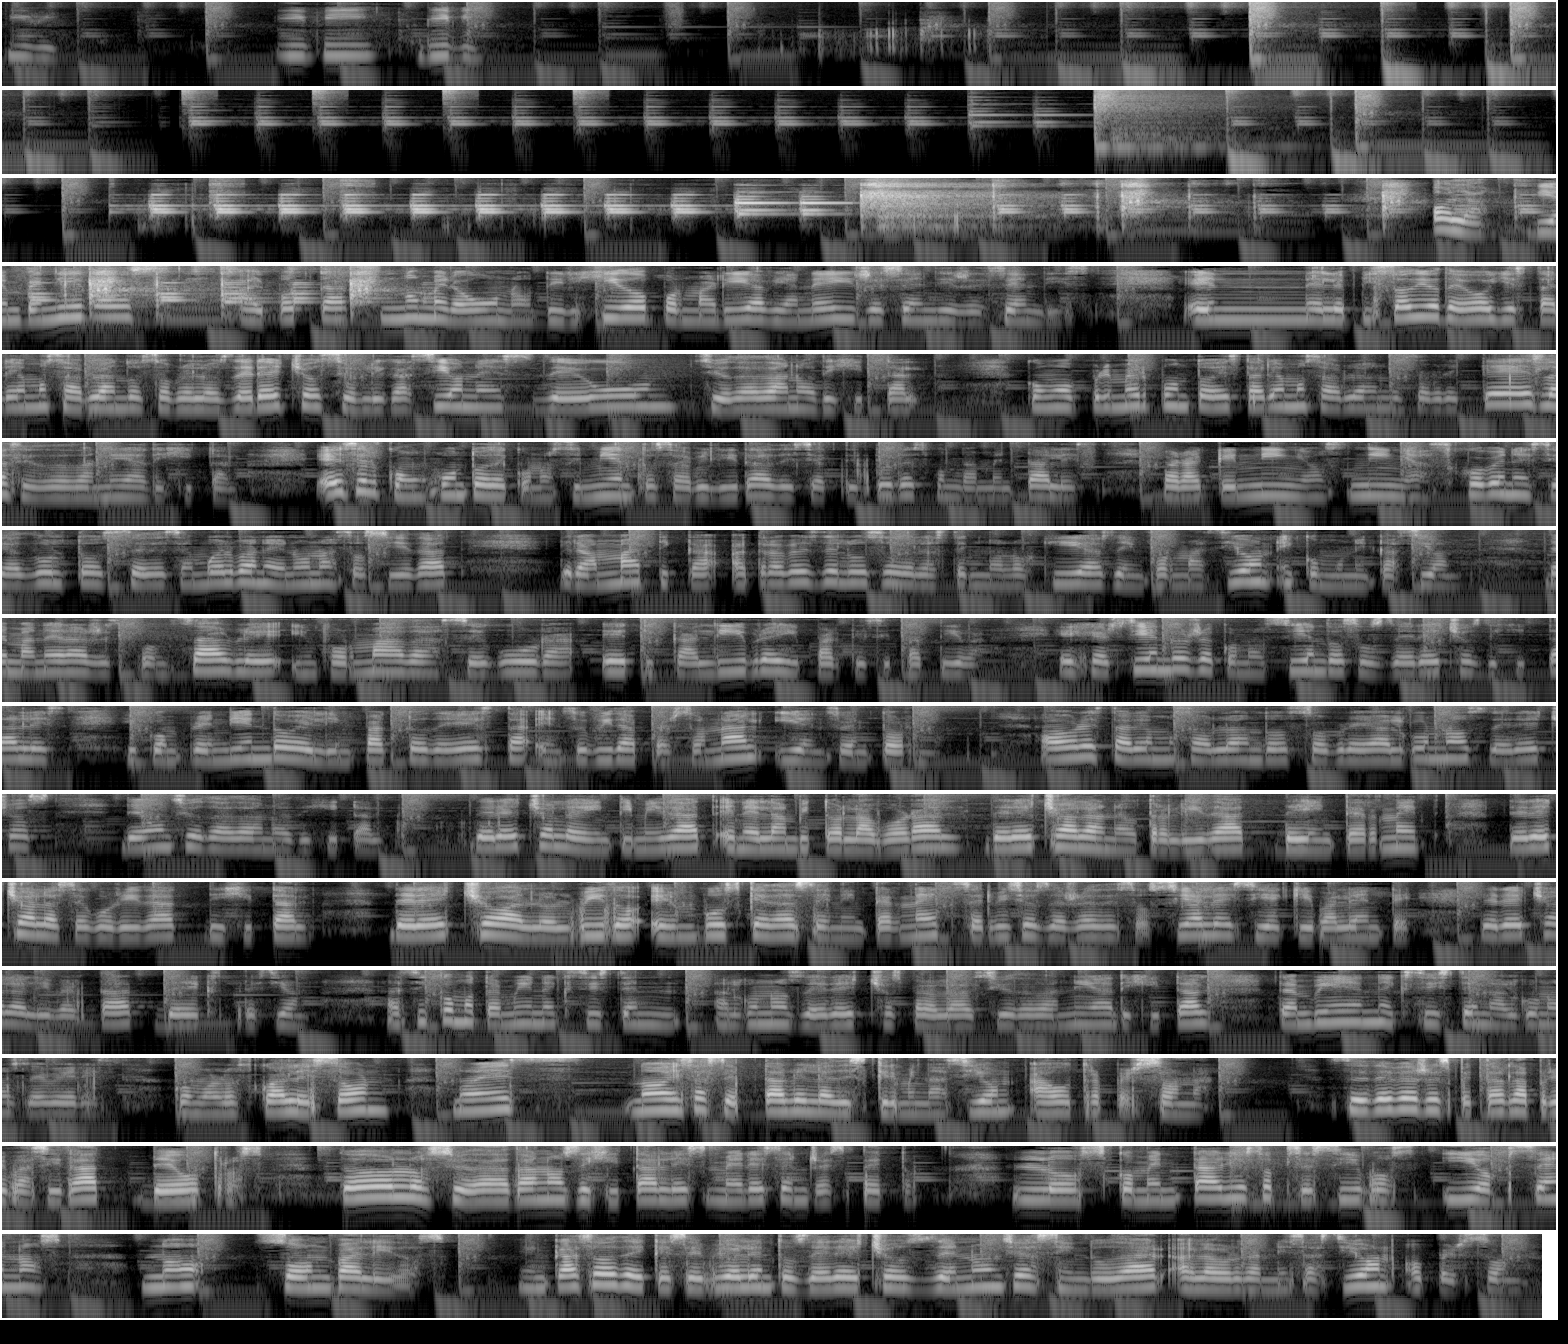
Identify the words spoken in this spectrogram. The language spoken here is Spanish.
Vivi. Vivi, Vivi. Hola, bienvenidos al podcast número uno, dirigido por María Vianey Resendiz Resendiz. En el episodio de hoy estaremos hablando sobre los derechos y obligaciones de un ciudadano digital. Como primer punto estaremos hablando sobre qué es la ciudadanía digital. Es el conjunto de conocimientos, habilidades y actitudes fundamentales para que niños, niñas, jóvenes y adultos se desenvuelvan en una sociedad dramática a través del uso de las tecnologías de información y comunicación de manera responsable, informada, segura, ética, libre y participativa ejerciendo y reconociendo sus derechos digitales y comprendiendo el impacto de esta en su vida personal y en su entorno. Ahora estaremos hablando sobre algunos derechos de un ciudadano digital. Derecho a la intimidad en el ámbito laboral, derecho a la neutralidad de Internet, derecho a la seguridad digital, derecho al olvido en búsquedas en Internet, servicios de redes sociales y equivalente, derecho a la libertad de expresión. Así como también existen algunos derechos para la ciudadanía digital, también existen algunos deberes, como los cuales son no es, no es aceptable la discriminación a otra persona. Se debe respetar la privacidad de otros. Todos los ciudadanos digitales merecen respeto. Los comentarios obsesivos y obscenos no son válidos. En caso de que se violen tus derechos, denuncia sin dudar a la organización o persona.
